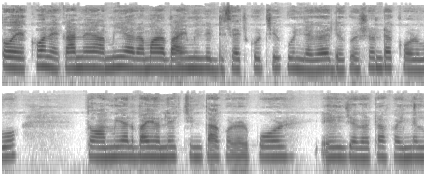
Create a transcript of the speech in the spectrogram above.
তো এখন এখানে আমি আর আমার ভাই মিলে ডিসাইড করছি কোন জায়গায় ডেকোরেশনটা করব। তো আমি আর ভাই অনেক চিন্তা করার পর এই জায়গাটা ফাইনাল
